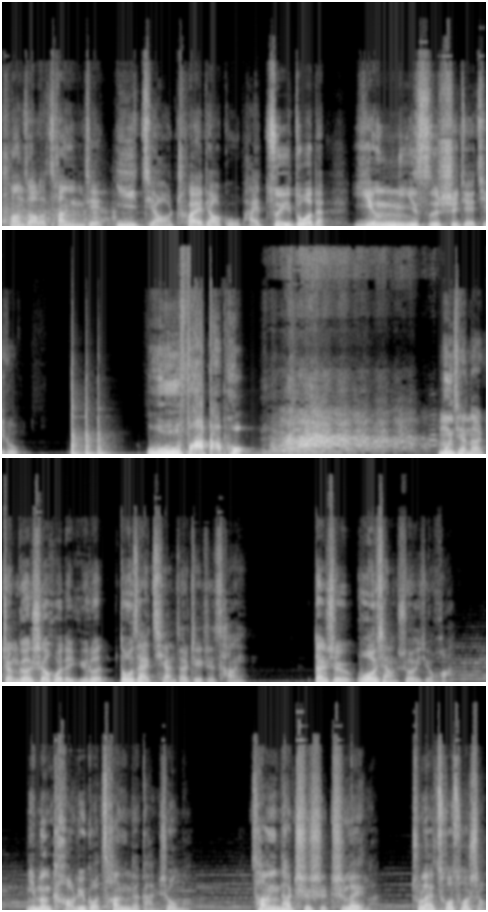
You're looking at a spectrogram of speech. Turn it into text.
创造了苍蝇界一脚踹掉骨牌最多的赢尼斯世界纪录，无法打破。目前呢，整个社会的舆论都在谴责这只苍蝇，但是我想说一句话：你们考虑过苍蝇的感受吗？苍蝇它吃屎吃累了，出来搓搓手，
